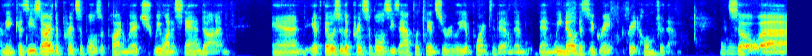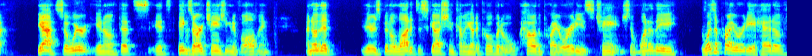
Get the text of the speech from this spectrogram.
I mean, because these are the principles upon which we want to stand on. And if those are the principles, these applicants are really important to them, then then we know this is a great great home for them. Mm-hmm. So uh, yeah, so we're you know that's it's things are changing and evolving. I know that there's been a lot of discussion coming out of COVID of how the priorities changed. And one of the there was a priority ahead of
